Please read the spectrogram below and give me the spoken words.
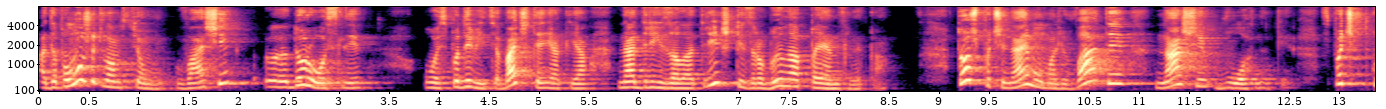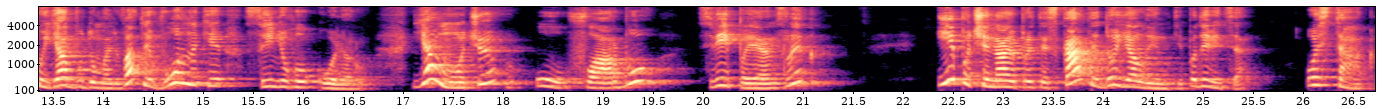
а допоможуть вам в цьому ваші е, дорослі. Ось, подивіться, бачите, як я надрізала трішки, зробила пензлика. Тож починаємо малювати наші вогники. Спочатку я буду малювати вогники синього кольору. Я вмочую у фарбу свій пензлик і починаю притискати до ялинки. Подивіться, ось так,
